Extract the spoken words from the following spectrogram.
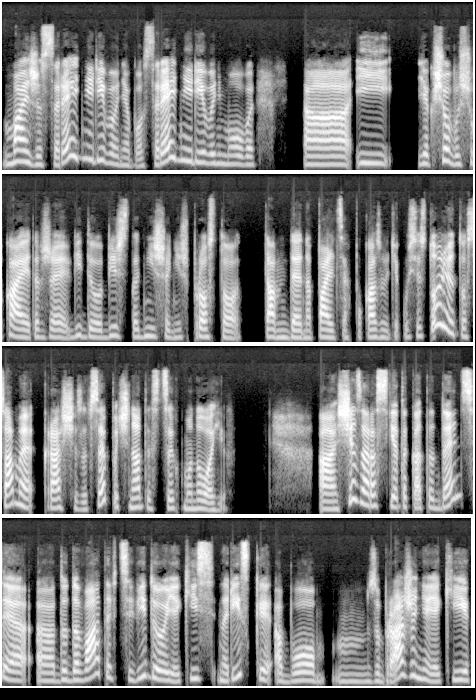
майже середній рівень або середній рівень мови. А, і якщо ви шукаєте вже відео більш складніше, ніж просто там, де на пальцях показують якусь історію, то саме краще за все починати з цих монологів. А ще зараз є така тенденція, додавати в ці відео якісь нарізки або, зображення, які,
